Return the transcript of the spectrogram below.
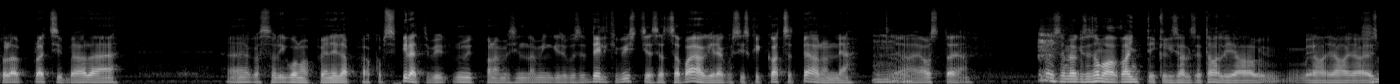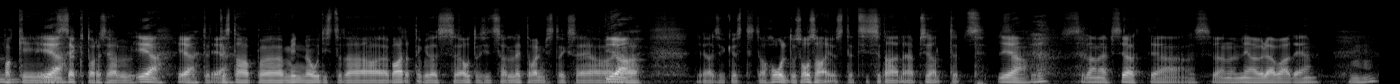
tuleb platsi peale Äh, kas oli kolmapäev ja neljapäev hakkab siis piletimüük, paneme sinna mingisuguse telki püsti ja sealt saab ajakirja, kus siis kõik katsed peal on ja mm, -hmm. ja, ja osta ja. ühesõnaga seesama kant ikkagi seal, see Tali ja, ja, ja, ja Espaki ja. sektor seal. et, et kes tahab äh, minna uudistada, vaadata, kuidas autosid seal ette valmistatakse ja, ja, ja, ja sihukest hooldusosa just, et siis seda näeb sealt, et. jah ja., seda näeb sealt ja see on hea ülevaade jah mm. -hmm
